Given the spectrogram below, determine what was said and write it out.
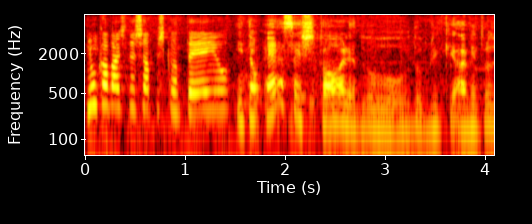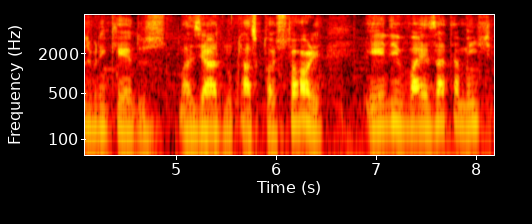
nunca vai te deixar pro escanteio. Então, essa história do, do brinque, Aventura dos Brinquedos, baseado no clássico Toy Story, ele vai exatamente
